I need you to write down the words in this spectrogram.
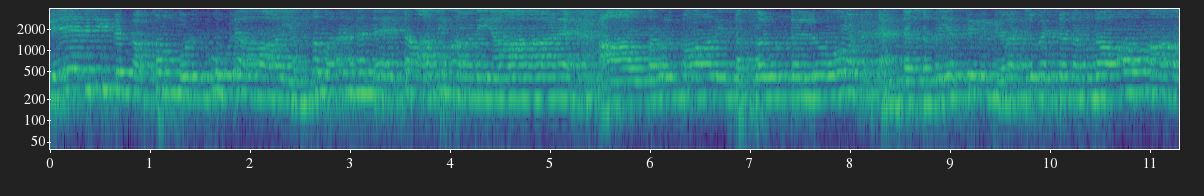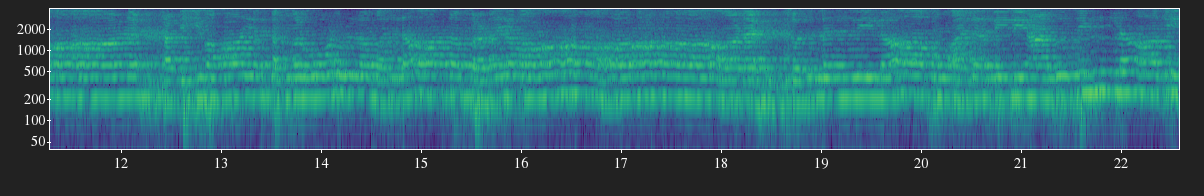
വിദേശിക്ക് കപ്പം കൊടുക്കൂല എന്ന് പറഞ്ഞ ദേശാഭിമാനിയാണ്. ആ ഉമറുൽ കാളി തങ്ങളുണ്ടല്ലോ. എന്റെ ഹൃദയത്തിൽ നിറച്ചു വെച്ചതെന്താണ്? ഹബീബായ തങ്ങളോടുള്ള വല്ലാത്ത പ്രണയമാണ്. സ്വല്ലല്ലാഹു അലബിനി അബ്ദില്ലാഹി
